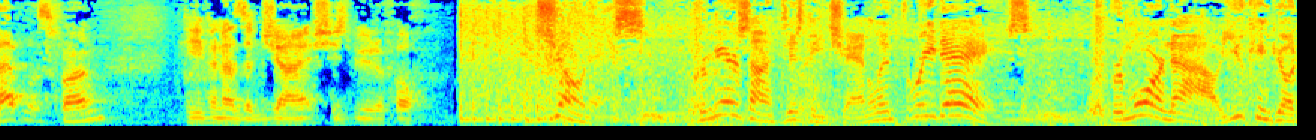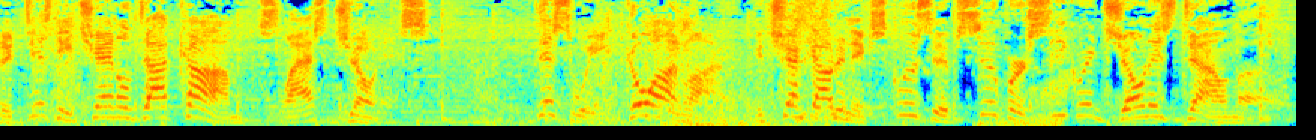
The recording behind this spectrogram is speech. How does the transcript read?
That was fun. Even as a giant, she's beautiful. Jonas premieres on Disney Channel in three days. For more now, you can go to disneychannel.com slash Jonas. This week, go online and check out an exclusive super secret Jonas download.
